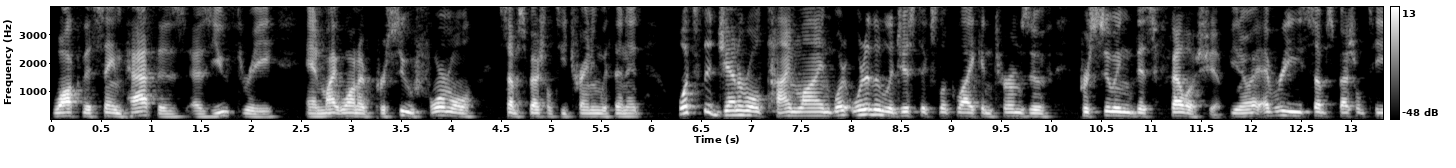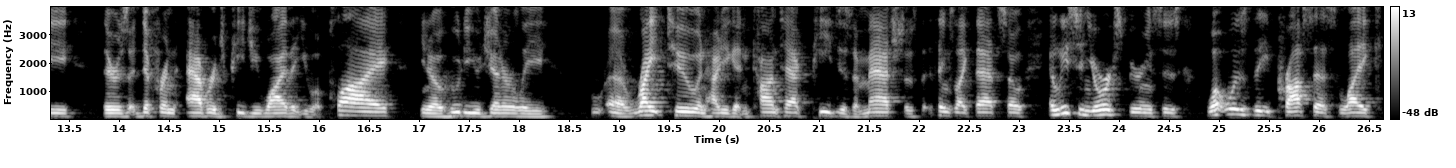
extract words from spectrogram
walk the same path as as you three and might want to pursue formal subspecialty training within it, what's the general timeline? What what do the logistics look like in terms of pursuing this fellowship? You know, every subspecialty there's a different average PGY that you apply. You know, who do you generally uh, write to and how do you get in contact? PEDS is a match, so th- things like that. So, at least in your experiences, what was the process like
